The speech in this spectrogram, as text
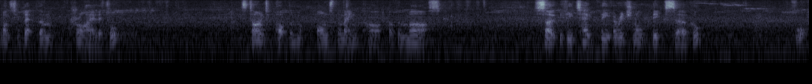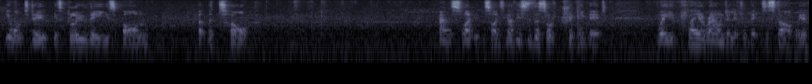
once you've let them dry a little, it's time to pop them onto the main part of the mask. So if you take the original big circle, what you want to do is glue these on at the top and slightly at the sides. Now this is the sort of tricky bit where you play around a little bit to start with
